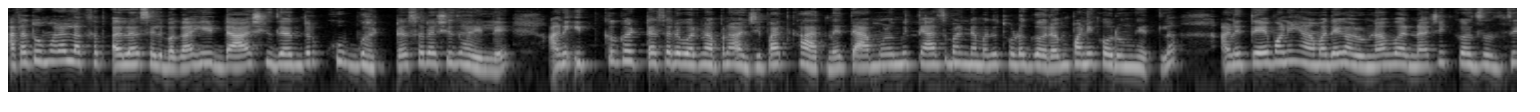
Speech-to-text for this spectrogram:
आता तुम्हाला लक्षात आलं असेल बघा ही डाळ शिजल्यानंतर खूप घट्टसर अशी झालेली आहे आणि इतकं घट्टसर वरण आपण अजिबात खात नाही. त्यामुळे मी त्याच भांड्यामध्ये थोडं गरम पाणी करून घेतलं आणि ते पाणी ह्यामध्ये घालून ना वरणाची कन्सिस्टन्सी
